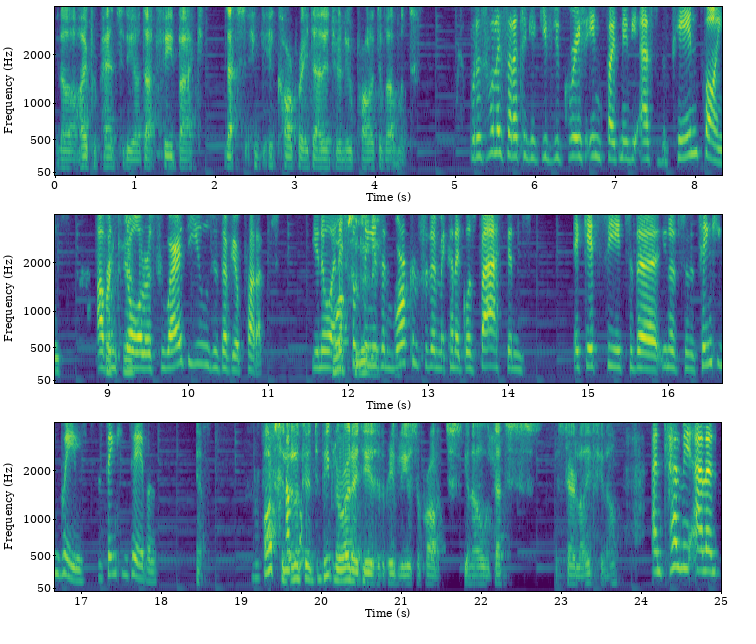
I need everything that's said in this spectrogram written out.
you know, a high propensity of that feedback. Let's in- incorporate that into a new product development. But as well as that, I think it gives you great insight maybe as to the pain points of right, installers yeah. who are the users of your product. You know, and oh, if something isn't working for them, it kind of goes back and it gets you to the, you know, to the thinking wheel, to the thinking table. Absolutely. Look, the people who write ideas are the people who use the product. You know, that's it's their life, you know. And tell me, Alan,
